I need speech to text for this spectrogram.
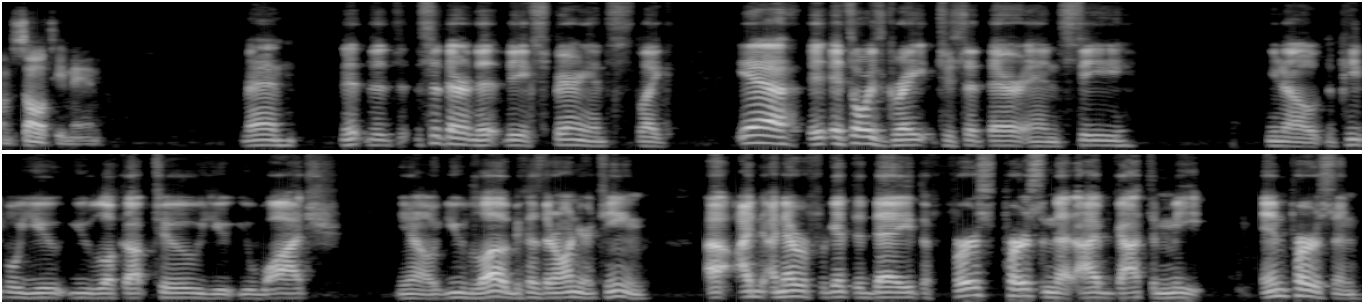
I'm salty, man. man the, the, sit there the, the experience like yeah it, it's always great to sit there and see you know the people you you look up to you you watch you know you love because they're on your team. Uh, I, I never forget the day the first person that I've got to meet in person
